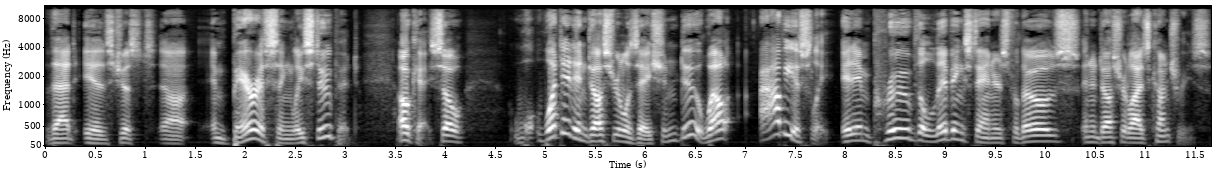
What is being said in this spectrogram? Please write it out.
that is just uh, embarrassingly stupid. Okay, so w- what did industrialization do? Well, obviously, it improved the living standards for those in industrialized countries.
